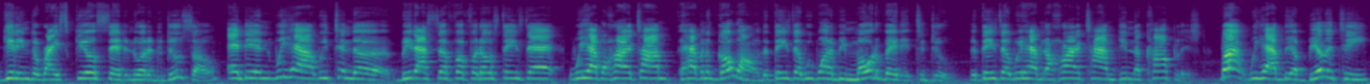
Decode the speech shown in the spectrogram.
getting the right skill set in order to do so. And then we have we tend to beat ourselves up for those things that we have a hard time having to go on, the things that we want to be motivated to do, the things that we're having a hard time getting accomplished. But we have the ability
